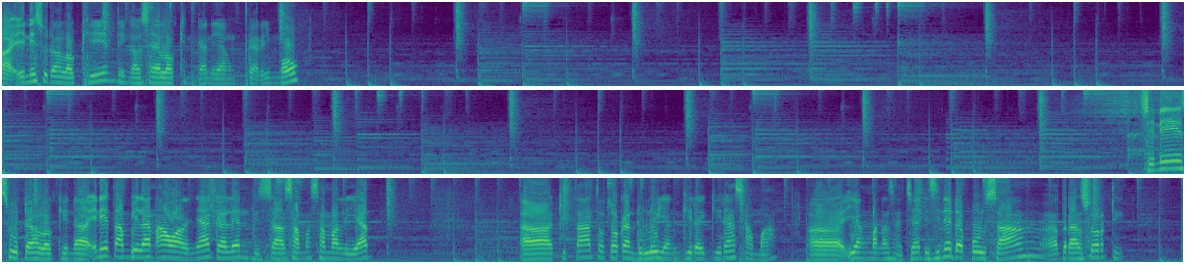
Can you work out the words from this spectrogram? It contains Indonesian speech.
uh, ini sudah login tinggal saya login kan yang Perimo sini sudah login. Nah ini tampilan awalnya kalian bisa sama-sama lihat uh, kita cocokkan dulu yang kira-kira sama. Uh, yang mana saja? Di sini ada pulsa uh, transfer di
